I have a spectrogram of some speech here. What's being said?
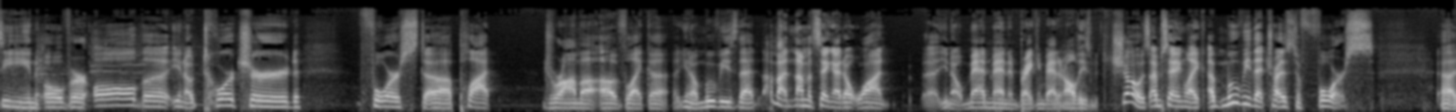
Scene over all the you know tortured, forced uh, plot drama of like a you know movies that I'm not, I'm not saying I don't want uh, you know Mad Men and Breaking Bad and all these shows. I'm saying like a movie that tries to force. Uh,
